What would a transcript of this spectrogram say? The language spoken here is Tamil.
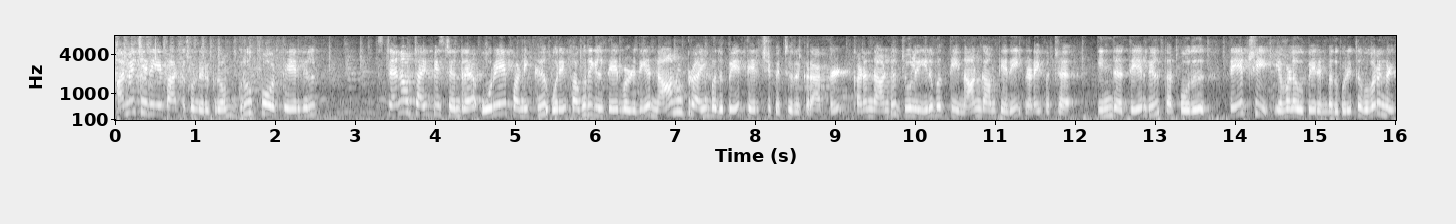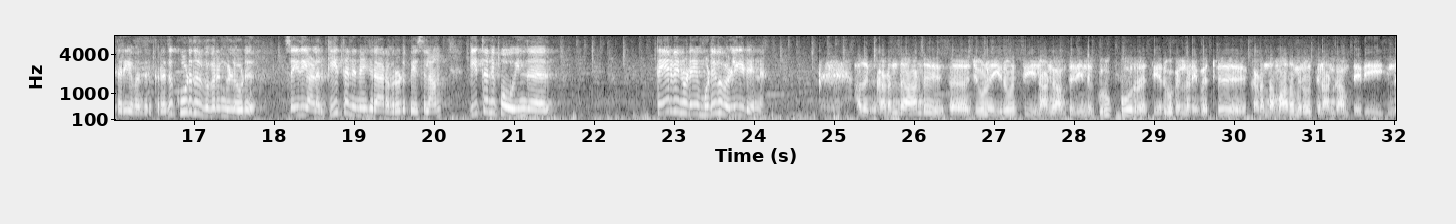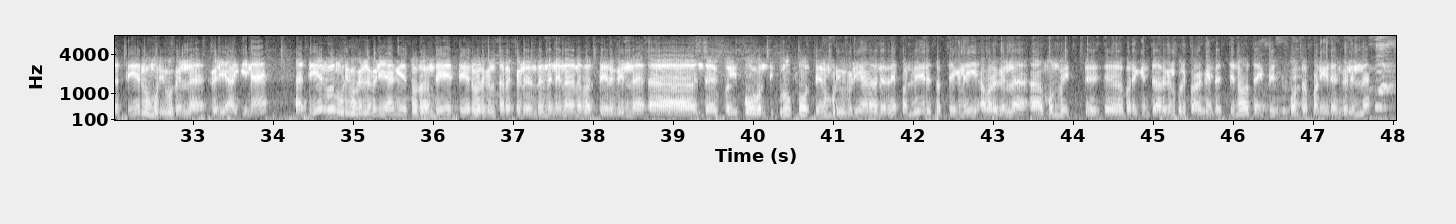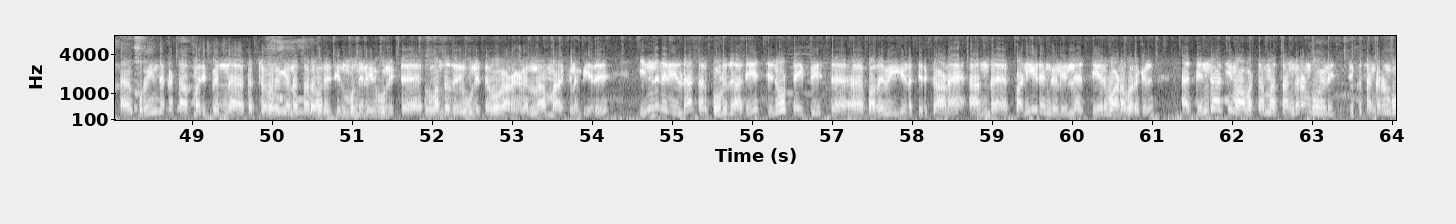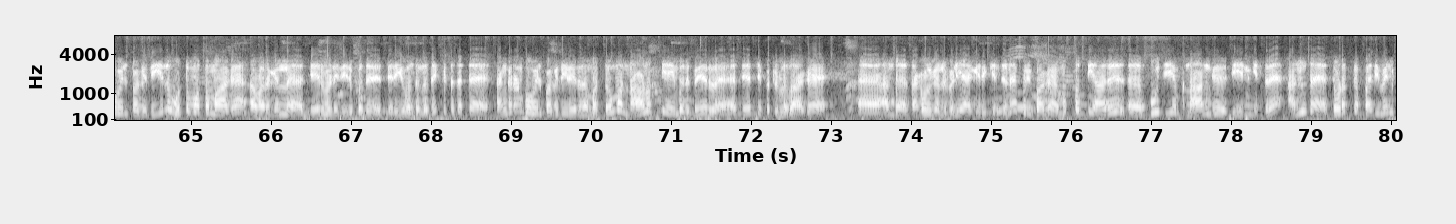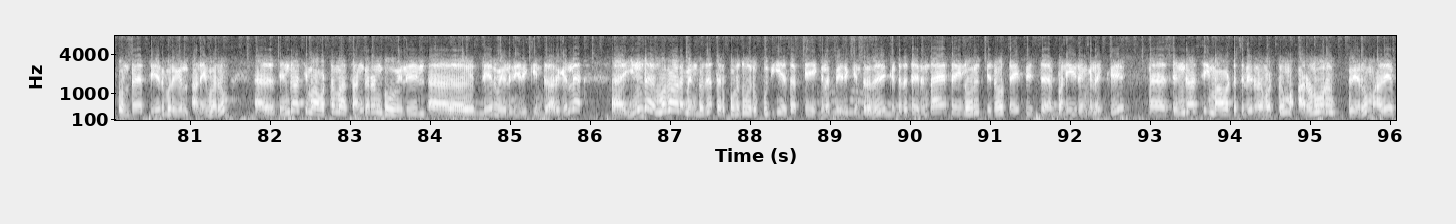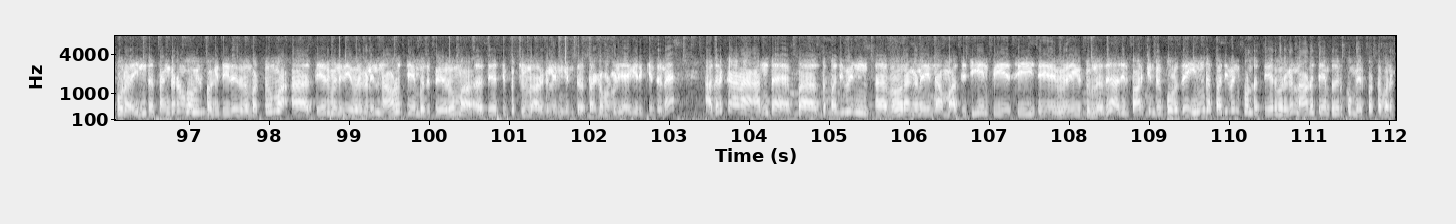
பார்த்துக் கொண்டிருக்கிறோம். குரூப் போர் தேர்வில் ஸ்டெனோ டைபிஸ்ட் என்ற ஒரே பணிக்கு ஒரே பகுதியில் தேர்வெழுதிய நானூற்று ஐம்பது பேர் தேர்ச்சி பெற்றிருக்கிறார்கள். கடந்த ஆண்டு ஜூலை இருபத்தி நான்காம் தேதி நடைபெற்ற இந்த தேர்வில் தற்போது தேர்ச்சி எவ்வளவு பேர் என்பது குறித்து விவரங்கள் தெரிய வந்திருக்கிறது. கூடுதல் விவரங்களோடு செய்தியாளர் கீதன் இணைகிறார். அவரோடு பேசலாம். கீதன் இப்போ இந்த தேர்வினுடைய முடிவு வெளியீடு என்ன? அது கடந்த ஆண்டு ஜூலை இருபத்தி நான்காம் தேதி இந்த குரூப் போர் தேர்வுகள் நடைபெற்று கடந்த மாதம் இருபத்தி நான்காம் தேதி இந்த தேர்வு முடிவுகள் வெளியாகின. தேர்வு முடிவுகள் வெளியாகிய தொடர்ந்தே தேர்வர்கள் தரப்பிலிருந்து இந்த நில அளவர் தேர்வில் இந்த இப்போ வந்து குரூப் போர் தேர்வு முடிவு வெளியானதிலிருந்தே பல்வேறு சர்ச்சைகளை அவர்கள் அஹ், முன்வைத்து வருகின்றார்கள். குறிப்பாக இந்த சினோ டைபிஸ்ட் போன்ற பணியிடங்களில் குறைந்த கட் ஆஃப் மதிப்பெண் பெற்றவர்கள் தரவரிசையில் முன்னிலை உள்ளிட்ட வந்தது உள்ளிட்ட விவகாரங்கள் எல்லாம் கிளம்பியது. இந்த நிலையில் தான் தற்பொழுது அதே செனோடைபிஸ்ட் டைபிஸ்ட் பதவி இடத்திற்கான அந்த பணியிடங்களில் தேர்வானவர்கள் தென்காசி மாவட்டம் சங்கரன்கோவில் சங்கரன்கோவில் பகுதியில் ஒட்டுமொத்தமாக அவர்கள் தேர்வெழுதியிருப்பது தெரிய வந்துள்ளது கிட்டத்தட்ட சங்கரன்கோவில் பகுதியில் இருந்து மட்டும் நானூத்தி ஐம்பது பேர் தேர்ச்சி பெற்றுள்ளதாக அந்த தகவல்கள் வெளியாகி இருக்கின்றன. குறிப்பாக முப்பத்தி ஆறு பூஜ்ஜியம் நான்கு என்கின்ற அந்த தொடக்க பதிவெண் கொண்ட தேர்வர்கள் அனைவரும் தென்காசி மாவட்டம் சங்கரன் கோவிலில் தேர்வு எழுதியிருக்கின்றார்கள். அஹ், இந்த விவகாரம் என்பது தற்பொழுது ஒரு புதிய சர்ச்சையை கிளப்பி இருக்கின்றது. கிட்டத்தட்ட இரண்டாயிரத்தி ஐநூறு ஜெனோ டைபிஸ்ட் பணியிடங்களுக்கு தென்காசி மாவட்டத்தில் இருந்து மட்டும் அறுநூறு பேரும் அதே போல இந்த சங்கரன் கோவில் பகுதியில் இருந்து மட்டும் தேர்வு எழுதியவர்களில் நானூத்தி ஐம்பது பேரும் தேர்ச்சி பெற்றுள்ளார்கள் என்கின்ற தகவல் வெளியாகி இருக்கின்றன. அதற்கான அந்த பதிவின் விவரங்களை நம்ம டிஎன்பிஎஸ்சி வெளியிட்டுள்ளது. அதில் பார்க்கின்ற பொழுது இந்த பதிவெண் கொண்ட தேர்வர்கள் நானூத்தி ஐம்பதற்கும் மேற்பட்டவர்கள்.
